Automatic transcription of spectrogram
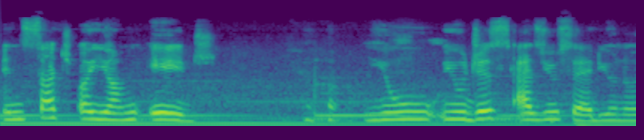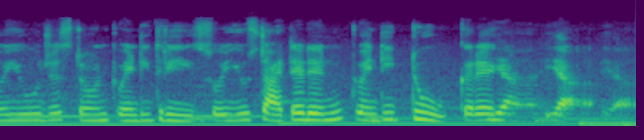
in such a young age. You you just as you said, you know, you just turned 23, so you started in 22, correct? Yeah, yeah, yeah.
